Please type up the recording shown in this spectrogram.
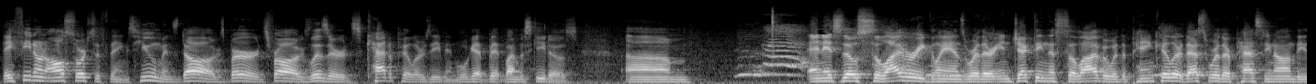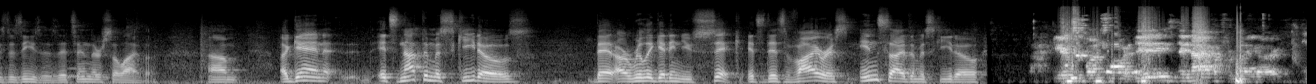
They feed on all sorts of things humans, dogs, birds, frogs, lizards, caterpillars, even will get bit by mosquitoes. Um, and it's those salivary glands where they're injecting the saliva with the painkiller, that's where they're passing on these diseases. It's in their saliva. Um, again, it's not the mosquitoes that are really getting you sick, it's this virus inside the mosquito here's a bunch more. These did not come from my yard.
